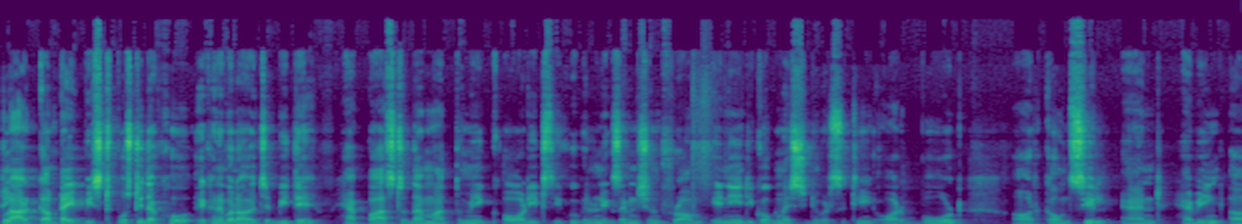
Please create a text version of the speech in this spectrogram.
ক্লার্ক কাম টাইপিস্ট পোস্টটি দেখো। এখানে বলা হয়েছে বিতে have passed the Madhyamik or its equivalent examination from any recognised university or board or council and having a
